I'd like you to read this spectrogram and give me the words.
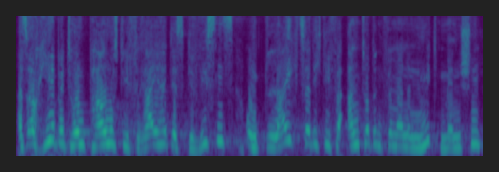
Also auch hier betont Paulus die Freiheit des Gewissens und gleichzeitig die Verantwortung für meinen Mitmenschen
